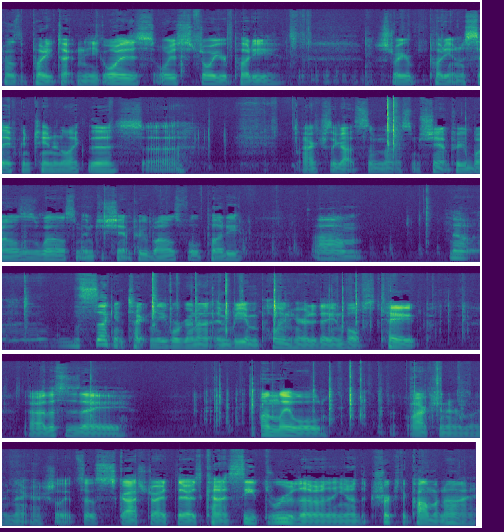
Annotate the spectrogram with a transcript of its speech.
That was the putty technique. Always, always store your putty, store your putty in a safe container like this. Uh, I actually got some uh, some shampoo bottles as well, some empty shampoo bottles full of putty. Um, now, the second technique we're gonna be employing here today involves tape. Uh, this is a unlabeled. Well, actually, never mind. Actually, it says scotch right there. It's kind of see-through though. You know, the trick the common eye.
